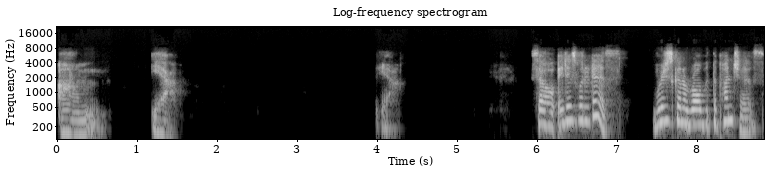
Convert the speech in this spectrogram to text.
um, yeah. Yeah. So it is what it is. We're just going to roll with the punches.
